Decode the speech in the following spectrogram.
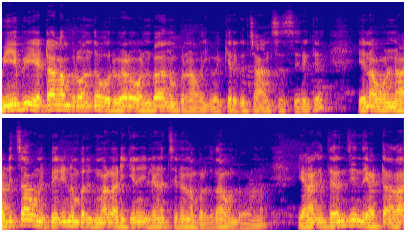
மேபி எட்டாம் நம்பர் வந்தால் ஒரு வேளை ஒன்பதாம் நம்பர் நாளைக்கு வைக்கிறதுக்கு சான்சஸ் இருக்குது ஏன்னா ஒன்று அடித்தா ஒன்று பெரிய நம்பருக்கு மேலே அடிக்கணும் இல்லைன்னா சின்ன நம்பருக்கு தான் கொண்டு வரணும். எனக்கு தெரிஞ்சு இந்த எட்டாம்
